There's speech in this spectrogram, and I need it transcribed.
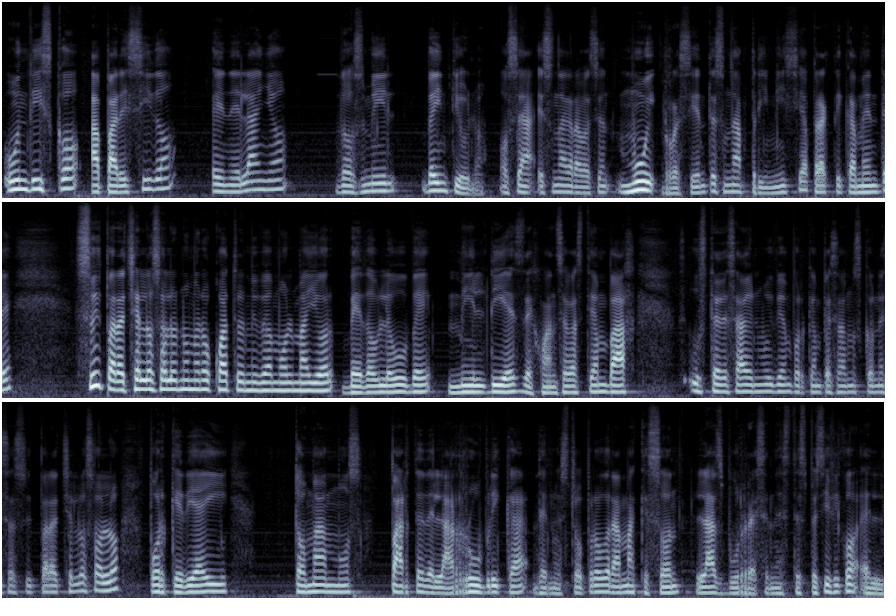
un disco aparecido en el año 2021, o sea, es una grabación muy reciente, es una primicia prácticamente. Suite para cello solo número 4 en mi bemol mayor, BW 1010 de Juan Sebastián Bach. Ustedes saben muy bien por qué empezamos con esa suite para cello solo, porque de ahí tomamos parte de la rúbrica de nuestro programa que son las burres, en este específico el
